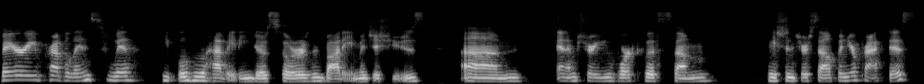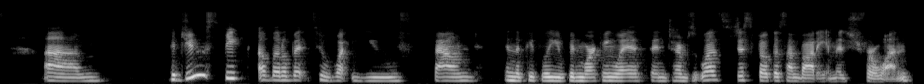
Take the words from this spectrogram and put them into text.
very prevalent with people who have eating disorders and body image issues. Um, and I'm sure you've worked with some patients yourself in your practice. Um, could you speak a little bit to what you've found in the people you've been working with in terms of let's just focus on body image for one.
